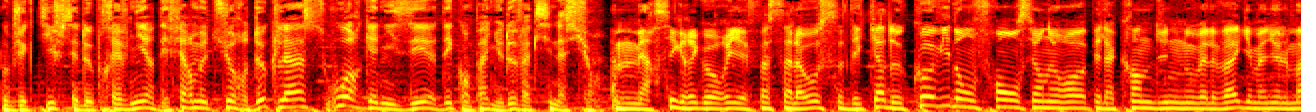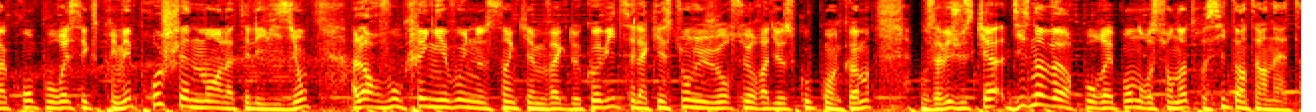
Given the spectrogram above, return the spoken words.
L'objectif, c'est de prévenir des fermetures de classes ou organiser des campagnes de vaccination. Merci Grégory. Et face à la hausse des cas de Covid en France et en Europe et la crainte d'une nouvelle vague, Emmanuel Macron pourrait s'exprimer prochainement à la télévision. Alors vous craignez-vous une cinquième vague de Covid? C'est la question du jour sur radioscoop.com. Vous avez jusqu'à 19h pour répondre sur notre site internet.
